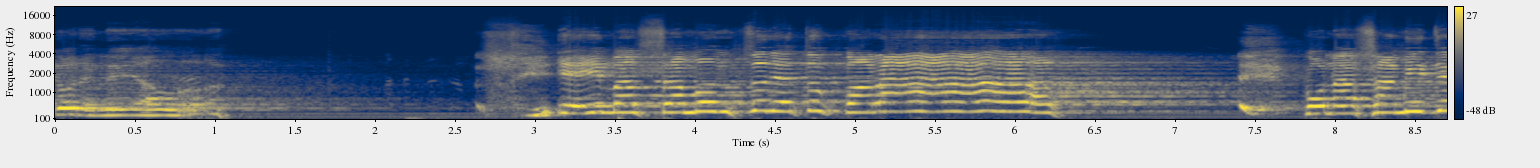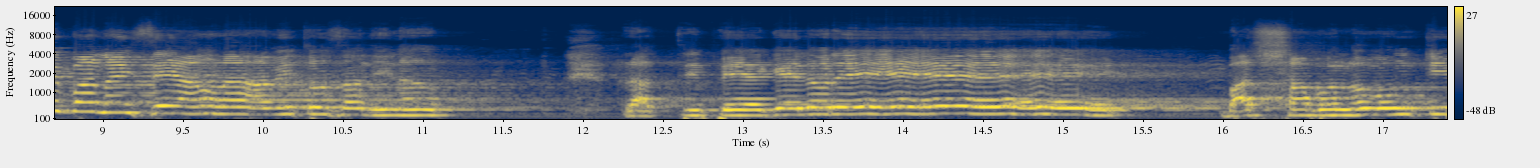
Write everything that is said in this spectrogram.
করে নেই এই বাদশা মঞ্চুরে তো করা কোন আসামি যে বানাইছে আল্লাহ, আমি তো জানি না। রাত্রি পেয়ে গেল রে। বাদশা বলল মন্ত্রী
